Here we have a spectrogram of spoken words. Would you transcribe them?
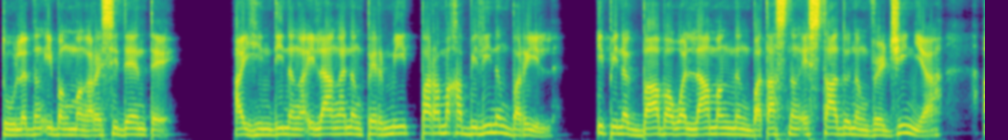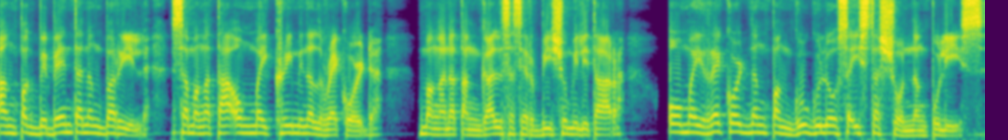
tulad ng ibang mga residente, ay hindi na ngailangan ng permit para makabili ng baril. Ipinagbabawal lamang ng batas ng estado ng Virginia ang pagbebenta ng baril sa mga taong may criminal record, mga natanggal sa serbisyo militar o may record ng panggugulo sa istasyon ng pulis.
